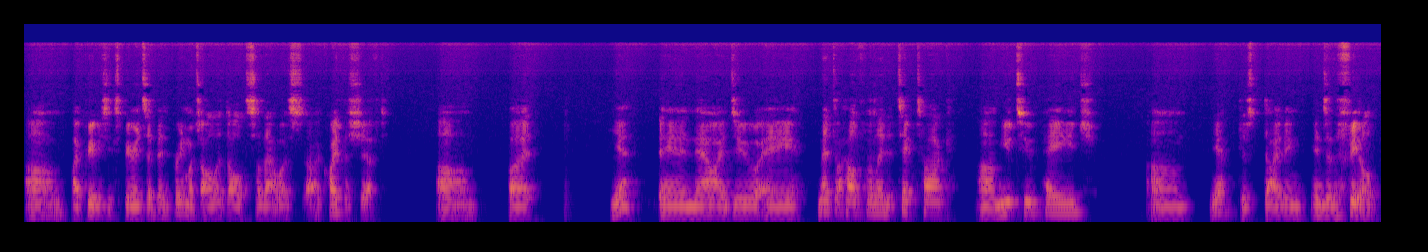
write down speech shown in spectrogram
Um, my previous experience had been pretty much all adults, so that was uh, quite the shift. Um, but yeah, and now I do a mental health related TikTok, um, YouTube page. Um, yeah, just diving into the field.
